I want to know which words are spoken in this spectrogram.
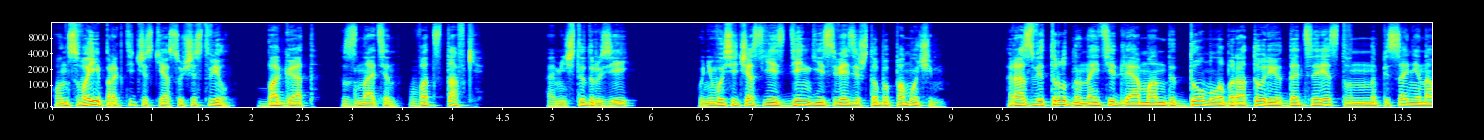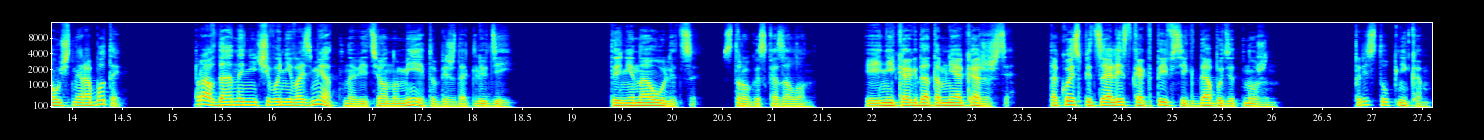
Он свои практически осуществил. Богат, знатен, в отставке. А мечты друзей? У него сейчас есть деньги и связи, чтобы помочь им. Разве трудно найти для Аманды дом, лабораторию, дать средства на написание научной работы? Правда, она ничего не возьмет, но ведь он умеет убеждать людей. «Ты не на улице», — строго сказал он. «И никогда там не окажешься. Такой специалист, как ты, всегда будет нужен». «Преступникам.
